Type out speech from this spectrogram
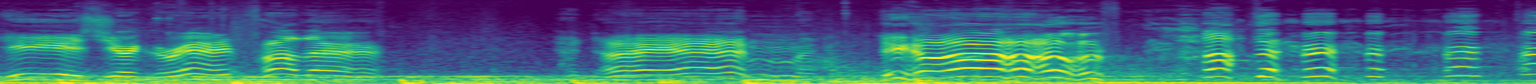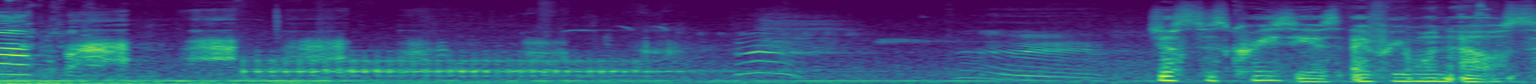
He is your grandfather, and I am the All Father. Just as crazy as everyone else.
